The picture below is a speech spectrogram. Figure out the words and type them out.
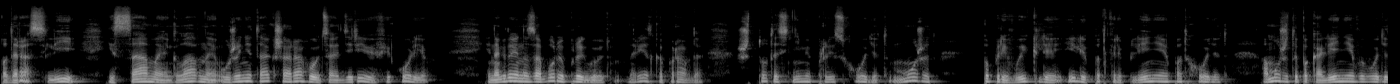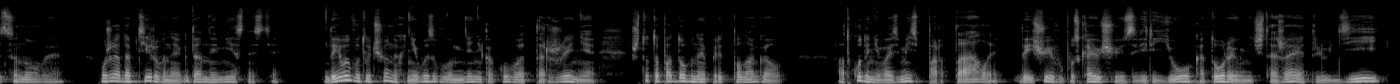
подросли и самое главное, уже не так шарахаются от деревьев и кольев. Иногда и на заборы прыгают, редко, правда. Что-то с ними происходит. Может, попривыкли или подкрепление подходят, а может и поколение выводится новое, уже адаптированное к данной местности. Да и вывод ученых не вызвал у меня никакого отторжения, что-то подобное предполагал. Откуда ни возьмись порталы, да еще и выпускающие зверье, которое уничтожает людей.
